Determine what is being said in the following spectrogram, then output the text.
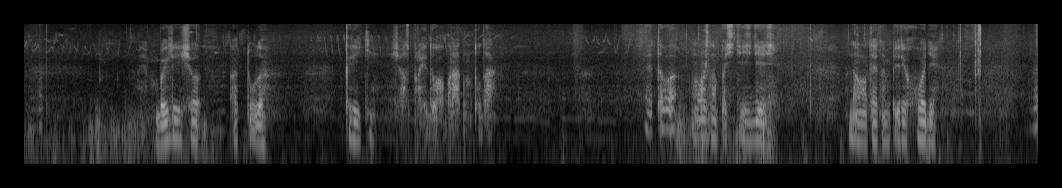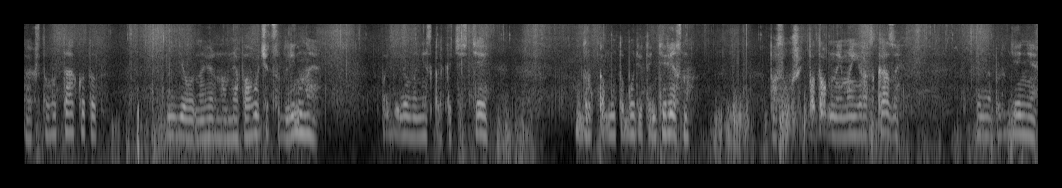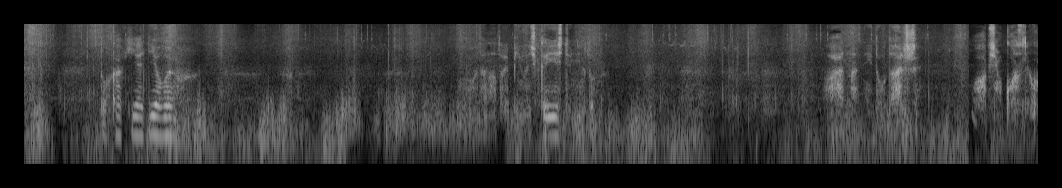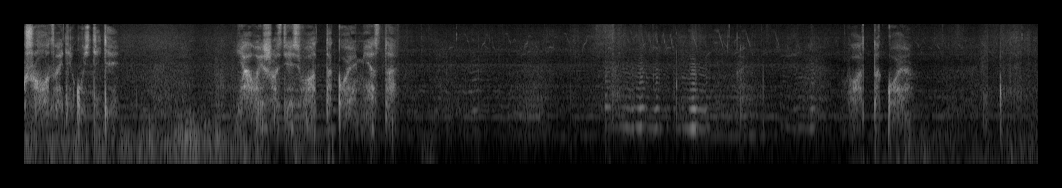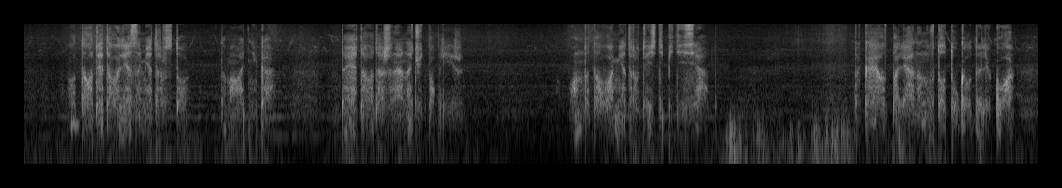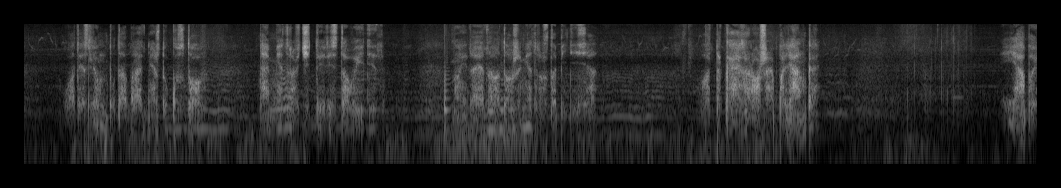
Были еще оттуда крики. Сейчас пройду обратно туда. Этого можно пасти здесь, на вот этом переходе. Так что вот так вот, вот видео, наверное, у меня получится длинное. Поделю на несколько частей. Вдруг кому-то будет интересно послушать подобные мои рассказы и наблюдения, то как я делаю. Вот она тропиночка есть у них тут. Ладно, иду дальше. В общем, козлик ушел вот в эти кустики. Я вышел здесь вот такое место. Вот такое. Вот до вот этого леса метров сто. До молодняка. До этого даже, наверное, чуть поближе. Он до того метров 250. Такая вот поляна, ну в тот угол далеко. Вот если он туда брать между кустов, там метров 400 выйдет. Ну и до этого тоже метров 150. Вот такая хорошая полянка. Я бы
